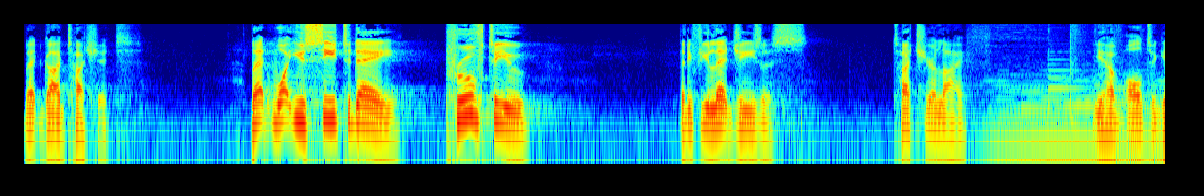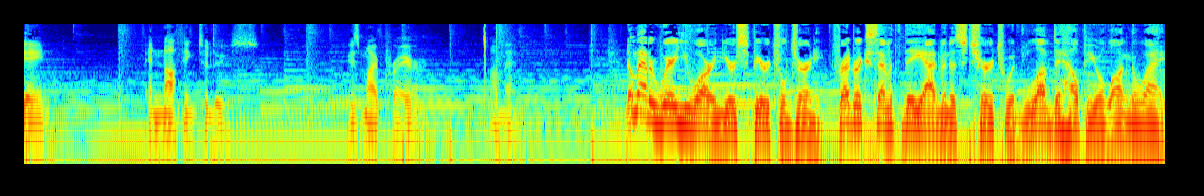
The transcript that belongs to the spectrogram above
Let God touch it. Let what you see today prove to you that if you let Jesus touch your life, you have all to gain and nothing to lose, is my prayer. Amen. No matter where you are in your spiritual journey, Frederick Seventh day Adventist Church would love to help you along the way.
